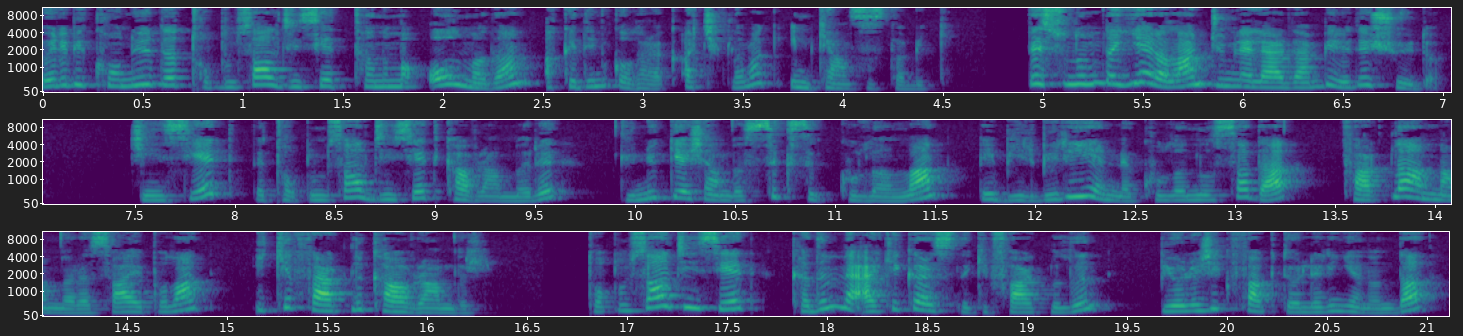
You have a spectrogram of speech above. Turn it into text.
Böyle bir konuyu da toplumsal cinsiyet tanımı olmadan akademik olarak açıklamak imkansız tabii ki. Ve sunumda yer alan cümlelerden biri de şuydu. Cinsiyet ve toplumsal cinsiyet kavramları günlük yaşamda sık sık kullanılan ve birbiri yerine kullanılsa da farklı anlamlara sahip olan iki farklı kavramdır. Toplumsal cinsiyet, kadın ve erkek arasındaki farklılığın biyolojik faktörlerin yanında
